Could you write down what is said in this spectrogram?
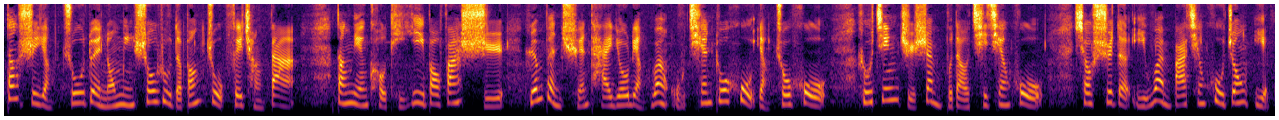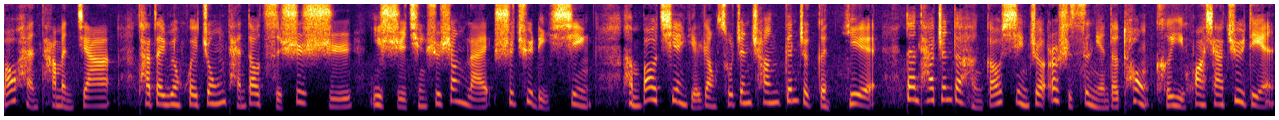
当时养猪对农民收入的帮助非常大。当年口蹄疫爆发时，原本全台有两万五千多户养猪户，如今只剩不到七千户，消失的一万八千户中也包含他们家。他在院会中谈到此事时，一时情绪上来，失去理性，很抱歉，也让苏贞昌跟着哽咽。但他真的很高兴，这二十四年的痛可以画下句点，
